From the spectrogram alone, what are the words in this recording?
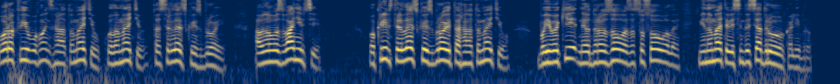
ворог вів вогонь з гранатометів, кулеметів та стрілецької зброї. А в Новозванівці, окрім стрілецької зброї та гранатометів, бойовики неодноразово застосовували міномети 82-го калібру.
